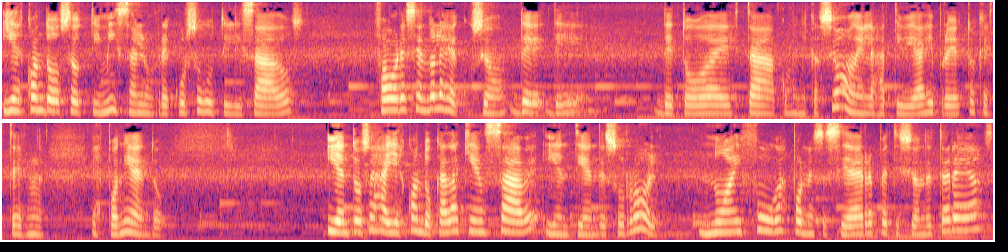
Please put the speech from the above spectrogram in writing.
Y es cuando se optimizan los recursos utilizados, favoreciendo la ejecución de, toda esta comunicación en las actividades y proyectos que estén exponiendo. Y entonces ahí es cuando cada quien sabe y entiende su rol. No hay fugas por necesidad de repetición de tareas,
